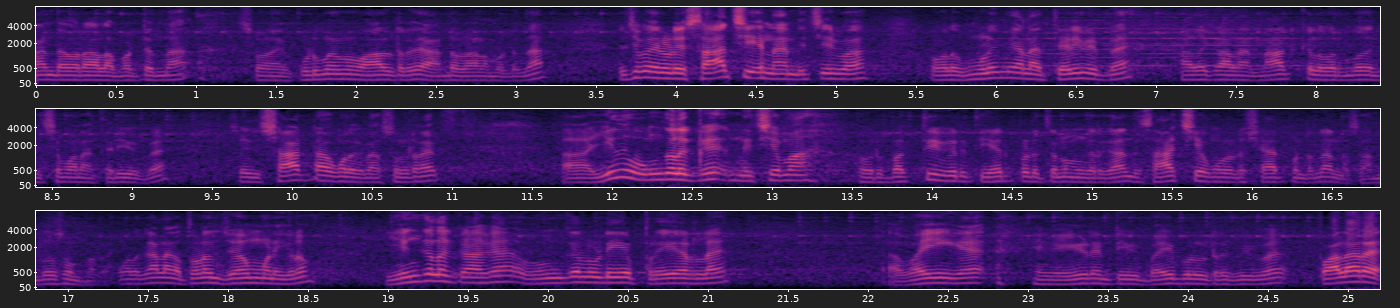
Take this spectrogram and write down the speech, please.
ஆண்டவரால் மட்டும்தான். ஸோ என் குடும்பமே வாழ்கிறதே ஆண்டவரால் மட்டும்தான். நிச்சயமாக என்னுடைய சாட்சியை நான் நிச்சயமாக உங்களுக்கு முழுமையாக நான் தெரிவிப்பேன். அதுக்கான நாட்கள் வரும்போது நிச்சயமாக நான் தெரிவிப்பேன். ஸோ இது ஷார்ட்டாக உங்களுக்கு நான் சொல்கிறேன் இது உங்களுக்கு நிச்சயமாக ஒரு பக்தி விருத்தி ஏற்படுத்தணுங்கிறக்காக அந்த சாட்சியை உங்களோட ஷேர் பண்ணுறதுல நான் சந்தோஷப்படுறேன். உங்களுக்காக நாங்கள் தொடர்ந்து ஜெபம் பண்ணிக்கிறோம். எங்களுக்காக உங்களுடைய ப்ரேயரில் வைங்க. எங்கள் ஈடன் டிவி பைபிள் ரிவ்யூவை பலரை.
